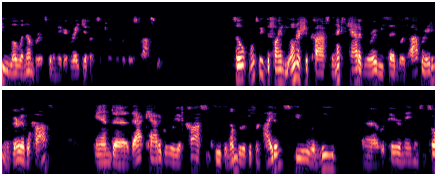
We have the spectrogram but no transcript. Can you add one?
too low a number, it's going to make a great difference in terms of what those costs. So once we've defined the ownership cost, the next category we said was operating or variable cost. And uh, that category of costs includes a number of different items, fuel and lube, uh, repair, maintenance, and so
